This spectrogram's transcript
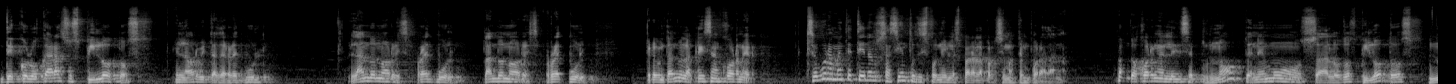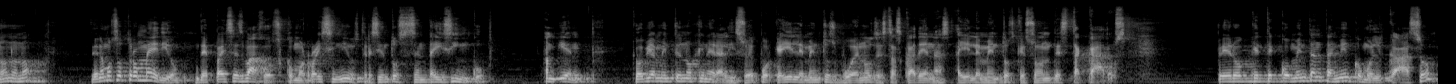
de colocar a sus pilotos en la órbita de Red Bull. Lando Norris, Red Bull, Lando Norris, Red Bull, preguntándole a Christian Horner, seguramente tiene los asientos disponibles para la próxima temporada, ¿no? Cuando Horner le dice, pues no, tenemos a los dos pilotos, no, no, no. Tenemos otro medio de Países Bajos como Racing News 365, también, que obviamente no generalizo, ¿eh? porque hay elementos buenos de estas cadenas, hay elementos que son destacados, pero que te comentan también como el caso,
